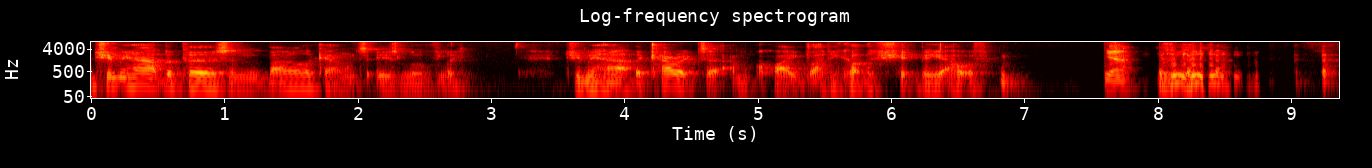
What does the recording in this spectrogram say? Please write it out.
Jimmy Hart, the person, by all accounts, is lovely. Jimmy Hart, the character, I'm quite glad he got the shit beat out of him. Yeah.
